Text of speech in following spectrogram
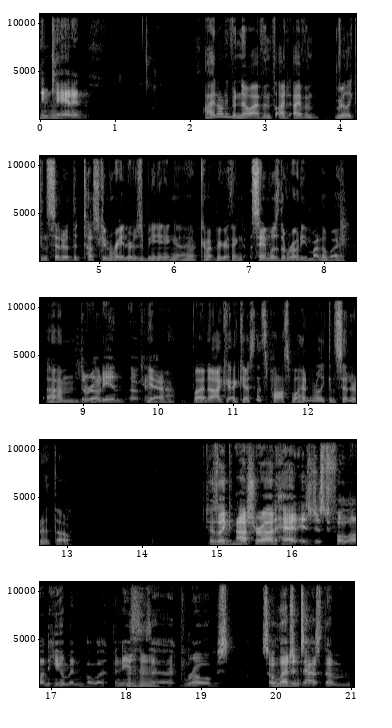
in Mm. canon. I don't even know. I haven't I, I haven't really considered the Tuscan Raiders being a kind of bigger thing. Sam was the Rodian, by the way. Um, The Rodian? Okay. yeah, but no, I, I guess that's possible. I hadn't really considered it though. Because, like, Um, A'Sharad Hett is just full on human bele- beneath Mhm. the robes. So Mhm. Legends has them,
